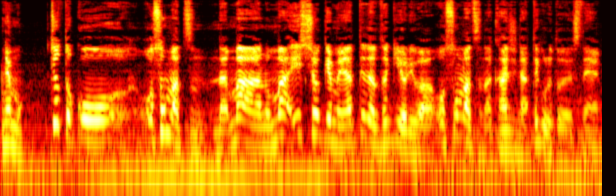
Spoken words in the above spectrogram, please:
ー、でも、ちょっとこう、お粗末な、まあ、あの、まあ、一生懸命やってた時よりはお粗末な感じになってくるとですね、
